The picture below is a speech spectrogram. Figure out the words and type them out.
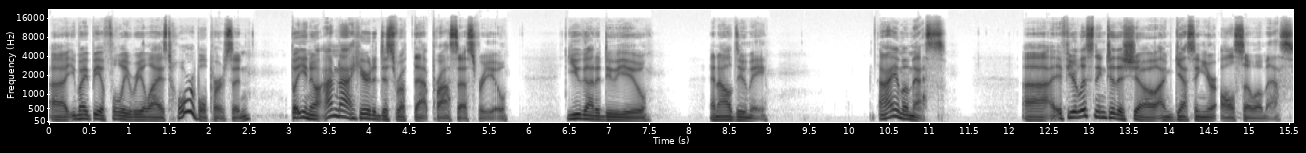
Uh, you might be a fully realized horrible person, but you know, I'm not here to disrupt that process for you. You got to do you, and I'll do me. I am a mess. Uh, if you're listening to this show, I'm guessing you're also a mess.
